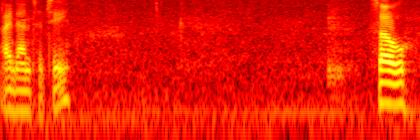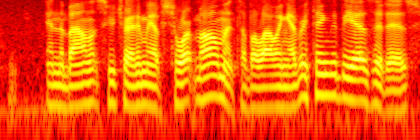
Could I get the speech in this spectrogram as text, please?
identity. So in the Balanced View training, we have short moments of allowing everything to be as it is,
